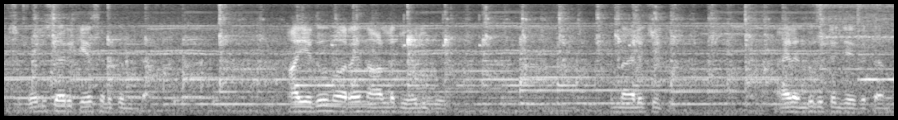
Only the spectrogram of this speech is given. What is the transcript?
പക്ഷെ പോലീസുകാർ കേസ് എടുക്കുന്നില്ല ആ യദു എന്ന് പറയുന്ന ആളുടെ ജോലി പോയി. എന്നാലോചിച്ച് നോക്കി അയാൾ എന്ത് കുറ്റം ചെയ്തിട്ടാണ്?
